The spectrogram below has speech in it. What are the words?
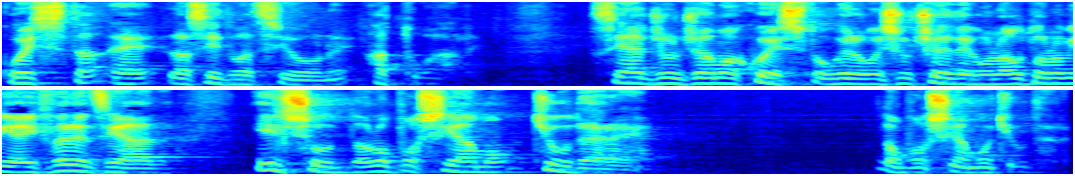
Questa è la situazione attuale. Se aggiungiamo a questo quello che succede con l'autonomia differenziata, il Sud lo possiamo chiudere, lo possiamo chiudere.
